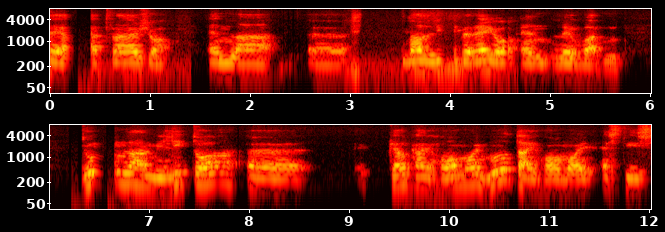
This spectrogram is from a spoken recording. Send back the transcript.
teatrajo en la uh, malliberejo en Leeuwarden. Dum la milito uh, kelkaj homoi, multaj homoi, estis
